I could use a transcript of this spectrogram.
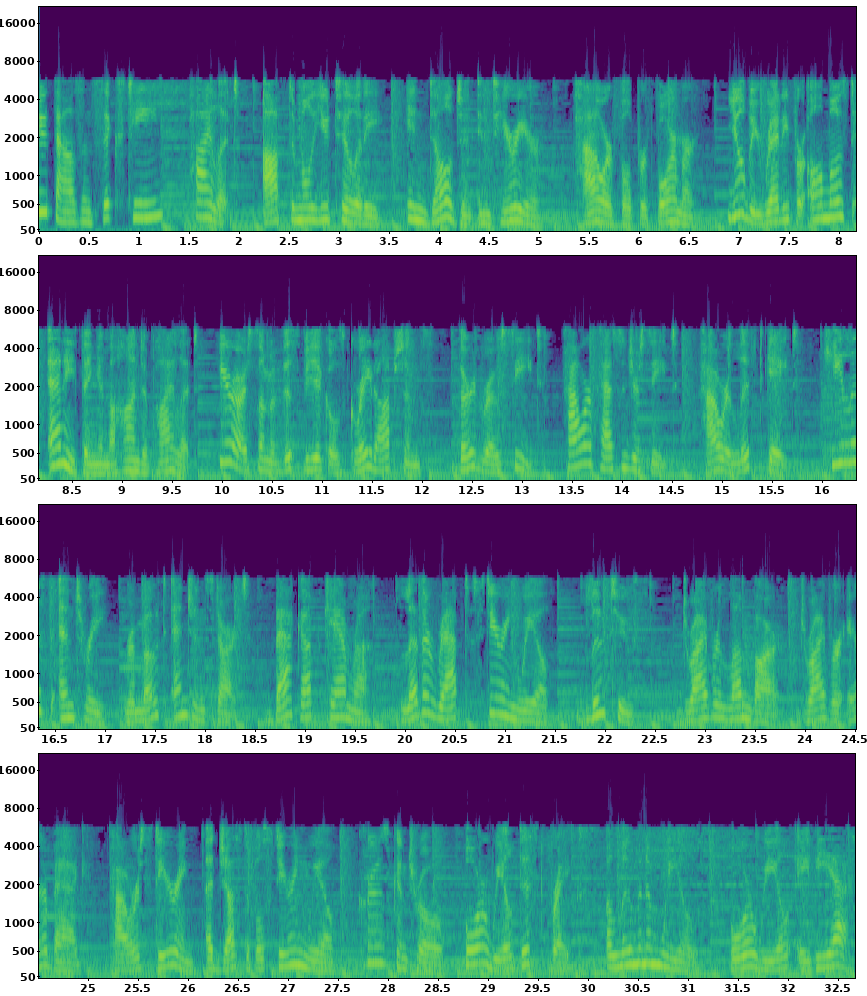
2016 Pilot. Optimal utility, indulgent interior, powerful performer. You'll be ready for almost anything in the Honda Pilot. Here are some of this vehicle's great options. Third row seat, power passenger seat, power lift gate, keyless entry, remote engine start, backup camera, leather wrapped steering wheel, Bluetooth, driver lumbar, driver airbag, power steering, adjustable steering wheel, cruise control, four-wheel disc brakes, aluminum wheels, four-wheel ABS,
